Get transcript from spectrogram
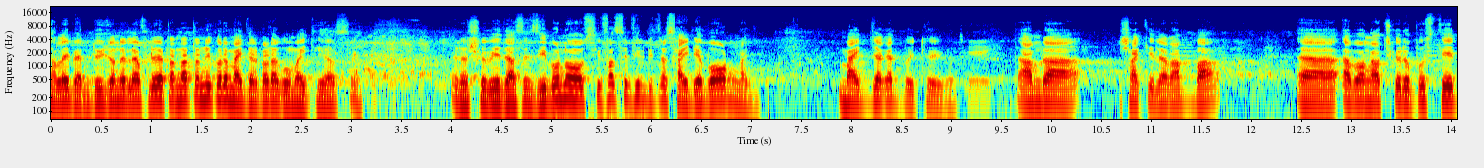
থালাইবেন দুইজনে লেফলে টানাটানি করে মাইদের বেড়া ঘুমাইতে আছে। এটা সুবিধা আছে জীবনও সিফা সিফির ভিতরে সাইডে বর নাই মাইক জায়গাত বইতে হইব। তা আমরা শাকিলের আব্বা এবং আজকের উপস্থিত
